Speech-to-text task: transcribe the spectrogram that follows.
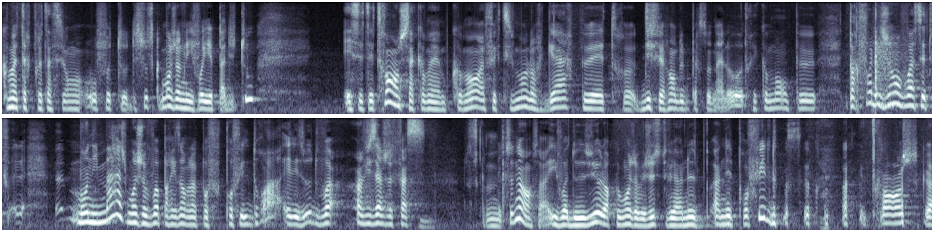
comme interprétation aux photos. Des choses que moi je n'y voyais pas du tout. Et c'est étrange, ça, quand même. Comment, effectivement, le regard peut être différent d'une personne à l'autre et comment on peut. Parfois, les gens voient cette. Mon image, moi, je vois par exemple un prof- profil droit et les autres voient un visage de face. C'est quand même étonnant, ça. Ils voient deux yeux alors que moi, j'avais juste vu un nez, un nez de profil. Donc, c'est vraiment étrange, quoi.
